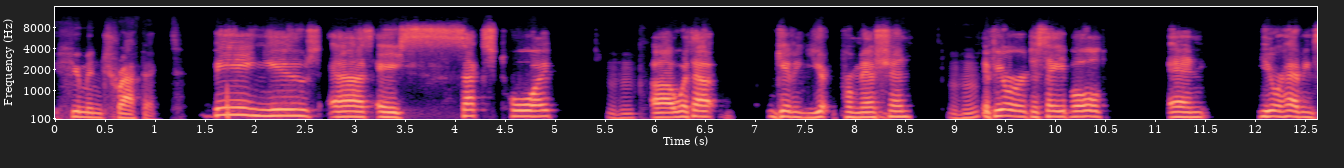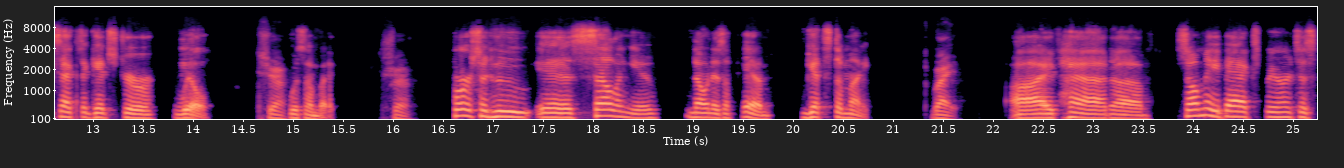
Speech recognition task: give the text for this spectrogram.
human trafficked? Being used as a sex toy Mm-hmm. uh, without giving your permission. Mm-hmm. If you're disabled and you're having sex against your will Sure. with somebody, Sure. person who is selling you, known as a pimp, gets the money. Right. I've had um so many bad experiences.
